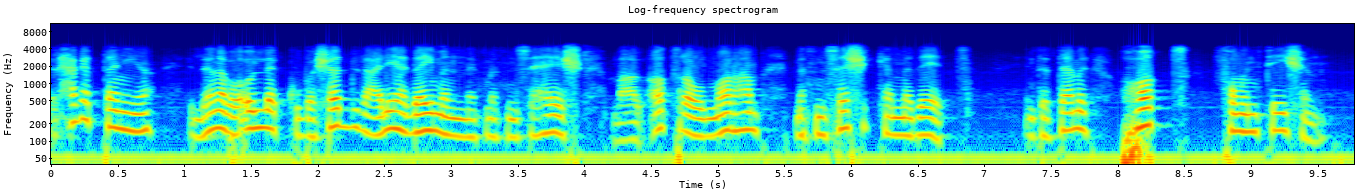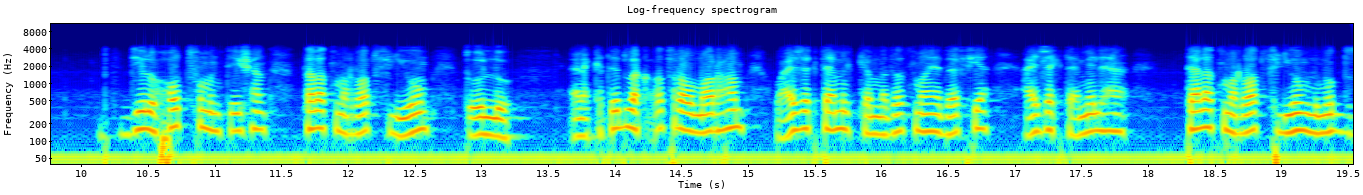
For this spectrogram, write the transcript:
الحاجة التانية اللي أنا بقولك وبشدد عليها دايما إنك ما تنساهاش مع القطرة والمرهم ما تنساش الكمادات. أنت بتعمل hot fomentation بتديله hot fomentation ثلاث مرات في اليوم تقول له أنا كاتب لك قطرة ومرهم وعايزك تعمل كمادات مية دافية عايزك تعملها ثلاث مرات في اليوم لمدة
